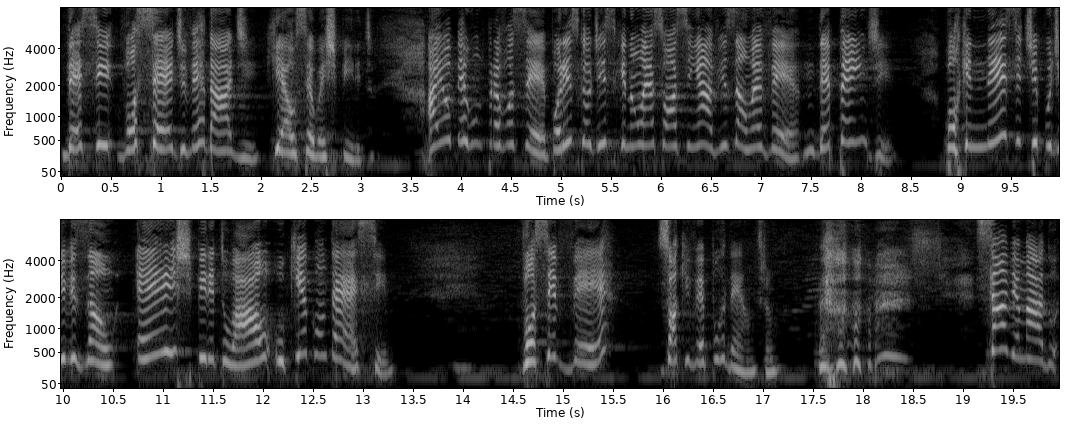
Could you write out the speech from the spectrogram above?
desse você de verdade, que é o seu espírito. Aí eu pergunto para você, por isso que eu disse que não é só assim, ah, visão é ver. Depende. Porque nesse tipo de visão espiritual, o que acontece? Você vê, só que vê por dentro. Sabe, amado,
